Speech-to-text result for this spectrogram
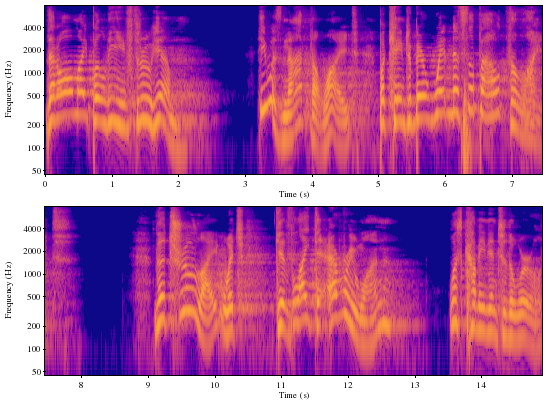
that all might believe through him. He was not the light, but came to bear witness about the light. The true light, which gives light to everyone, was coming into the world.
